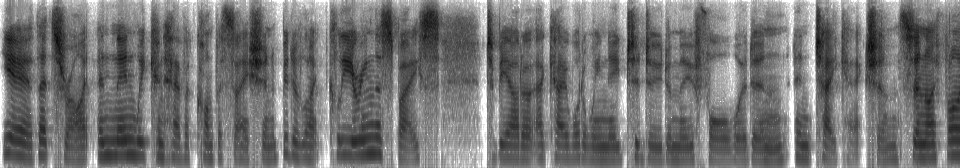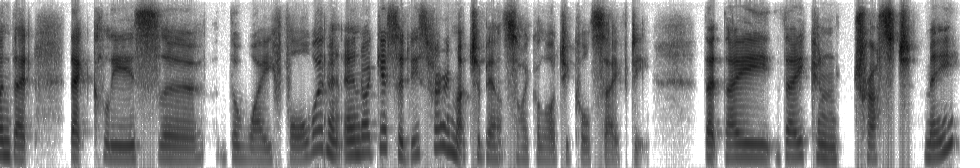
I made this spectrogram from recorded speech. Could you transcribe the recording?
Yeah, that's right. And then we can have a conversation, a bit of like clearing the space to be able to, okay, what do we need to do to move forward and, and take actions? And I find that that clears the, the way forward. And, and I guess it is very much about psychological safety, that they they can trust me,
